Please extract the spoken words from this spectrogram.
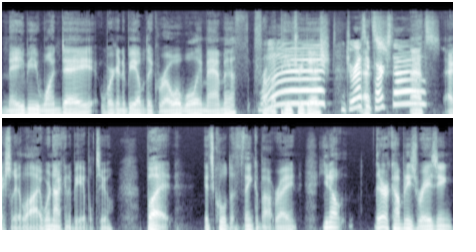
Maybe one day we're going to be able to grow a woolly mammoth from a petri dish. Jurassic That's- Park style? That's actually a lie. We're not going to be able to. But it's cool to think about, right? You know, there are companies raising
